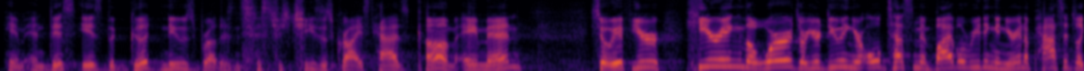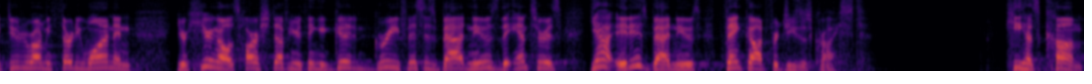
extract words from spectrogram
him. And this is the good news, brothers and sisters. Jesus Christ has come. Amen. So if you're hearing the words or you're doing your Old Testament Bible reading and you're in a passage like Deuteronomy 31 and you're hearing all this harsh stuff and you're thinking, good grief, this is bad news, the answer is, yeah, it is bad news. Thank God for Jesus Christ. He has come.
